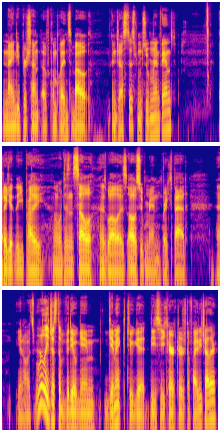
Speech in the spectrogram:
ninety percent of complaints about Injustice from Superman fans. But I get that you probably well, it doesn't sell as well as oh Superman breaks bad And, you know, it's really just a video game gimmick to get DC characters to fight each other,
